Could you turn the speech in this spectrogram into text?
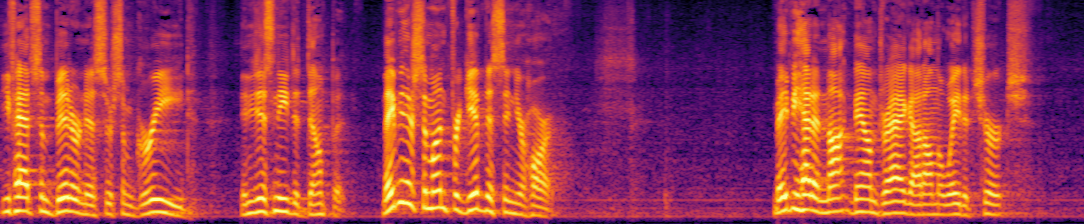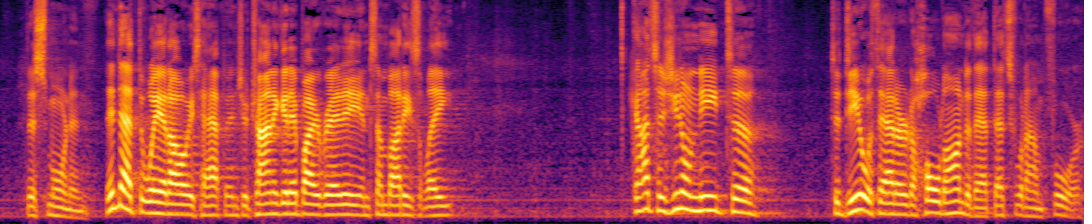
you've had some bitterness or some greed and you just need to dump it. Maybe there's some unforgiveness in your heart. Maybe you had a knockdown drag out on the way to church this morning. Isn't that the way it always happens? You're trying to get everybody ready and somebody's late. God says you don't need to, to deal with that or to hold on to that. That's what I'm for.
